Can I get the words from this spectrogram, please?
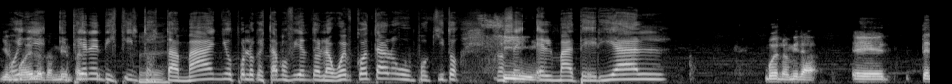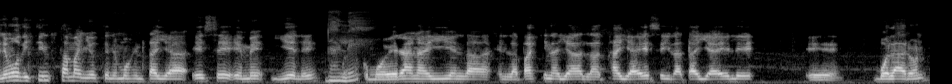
Y el Oye, modelo y también. tienen parece. distintos Sí. tamaños por lo que estamos viendo en la web. Contanos un poquito, no Sí. sé, el material. Bueno, mira, eh, tenemos distintos tamaños, tenemos en talla S, M y L. Dale. Bueno, como verán ahí en la, en la página, ya la talla S y la talla L eh, volaron.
